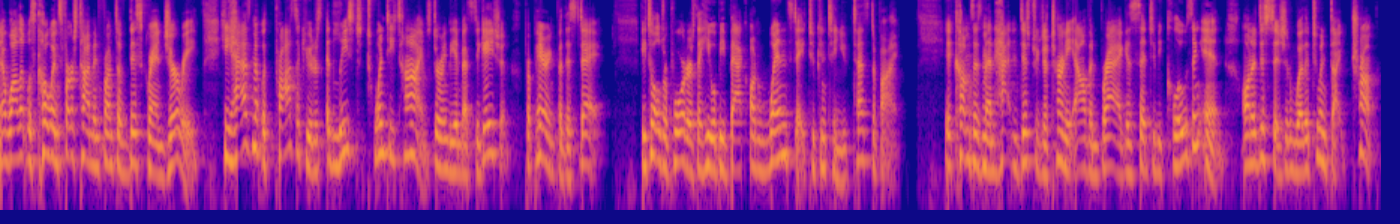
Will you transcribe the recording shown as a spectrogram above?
Now, while it was Cohen's first time in front of this grand jury, he has met with prosecutors at least 20 times during the investigation, preparing for this day. He told reporters that he will be back on Wednesday to continue testifying. It comes as Manhattan District Attorney Alvin Bragg is said to be closing in on a decision whether to indict Trump,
